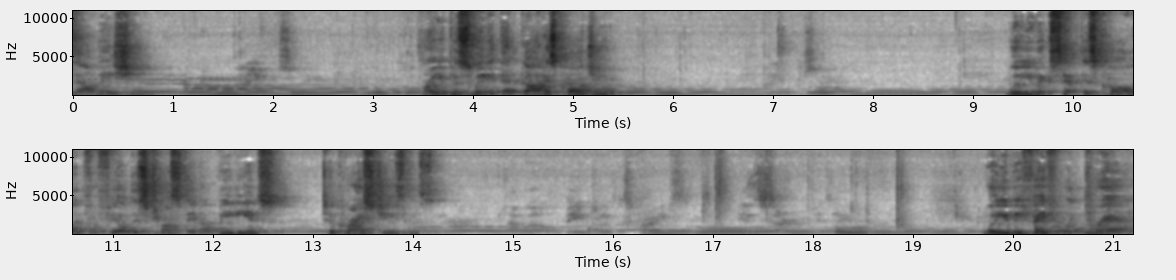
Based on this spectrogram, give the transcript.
salvation. Are you persuaded that God has called you? Will you accept this call and fulfill this trust in obedience to Christ Jesus? I will obey Jesus Christ and serve his name. Will you be faithful in prayer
